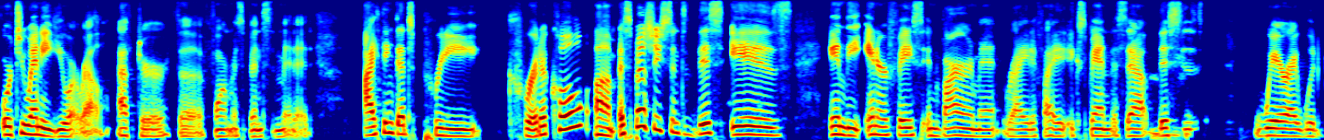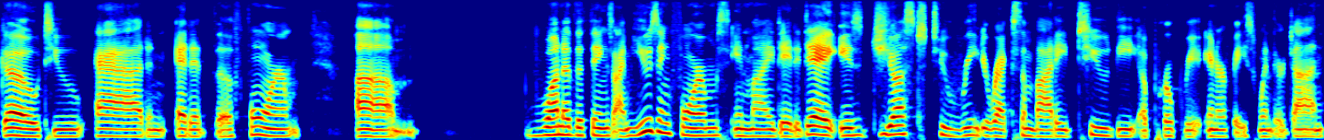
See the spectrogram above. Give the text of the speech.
or to any url after the form has been submitted. I think that's pretty critical um, especially since this is in the interface environment right? If i expand this out this mm-hmm. is where I would go to add and edit the form. Um, one of the things I'm using forms in my day to day is just to redirect somebody to the appropriate interface when they're done.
